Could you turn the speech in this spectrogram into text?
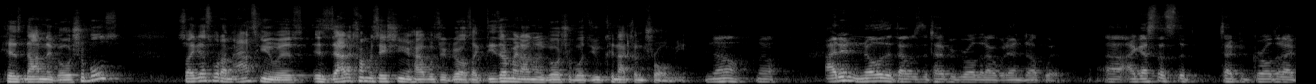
his non-negotiables. So I guess what I'm asking you is, is that a conversation you have with your girls? Like, these are my non-negotiables. You cannot control me. No, no, I didn't know that that was the type of girl that I would end up with. Uh, I guess that's the type of girl that I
